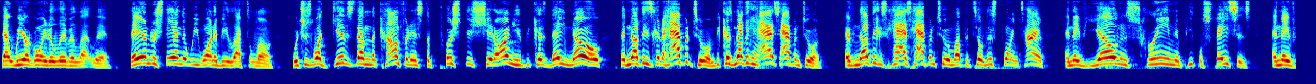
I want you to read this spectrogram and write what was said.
that we are going to live and let live. They understand that we want to be left alone, which is what gives them the confidence to push this shit on you because they know that nothing's going to happen to them because nothing has happened to them. If nothing has happened to them up until this point in time, and they've yelled and screamed in people's faces, and they've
